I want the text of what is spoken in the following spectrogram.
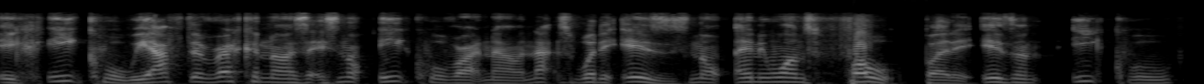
equal. We have to recognize that it's not equal right now, and that's what it is. It's not anyone's fault, but it isn't equal.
